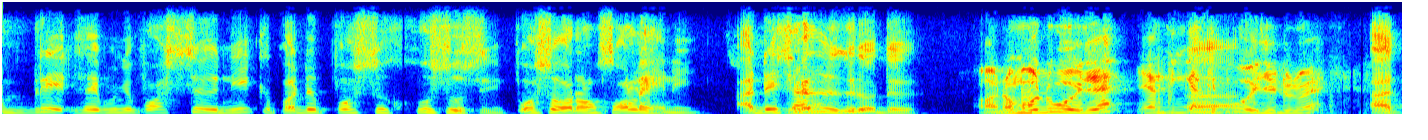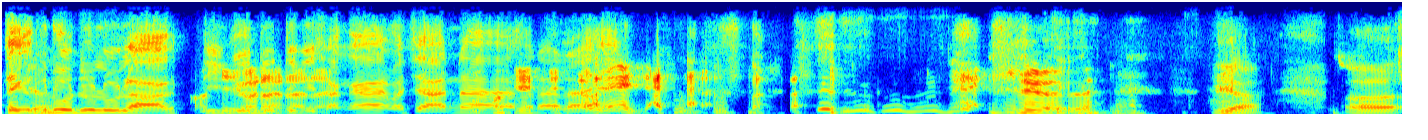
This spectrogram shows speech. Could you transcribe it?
upgrade saya punya puasa ni kepada puasa khusus ni. Puasa orang soleh ni. Ada cara yeah. ke doktor? Oh, nombor dua je eh? Yang tingkat ha. kedua je dulu eh? Ah, tingkat yeah. kedua dulu lah. Tiga okay, tu tinggi sangat macam anak. Okay. Lah, eh. Ya, uh,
